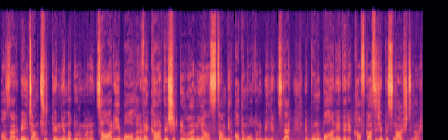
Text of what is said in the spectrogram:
Azerbaycan Türklerinin yanında durmanın tarihi bağları ve kardeşlik duygularını yansıtan bir adım olduğunu belirttiler ve bunu bahane ederek Kafkasya cephesini açtılar.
